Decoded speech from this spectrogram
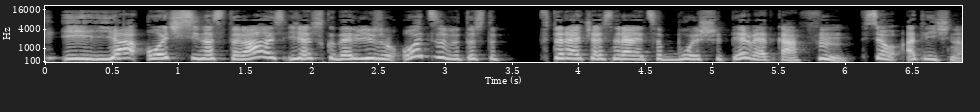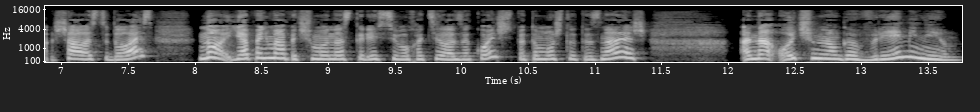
И я очень сильно старалась, и сейчас, когда вижу отзывы, то, что вторая часть нравится больше первой, я такая, хм, все, отлично, шалость удалась. Но я понимаю, почему она, скорее всего, хотела закончить, потому что, ты знаешь, она очень много времени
